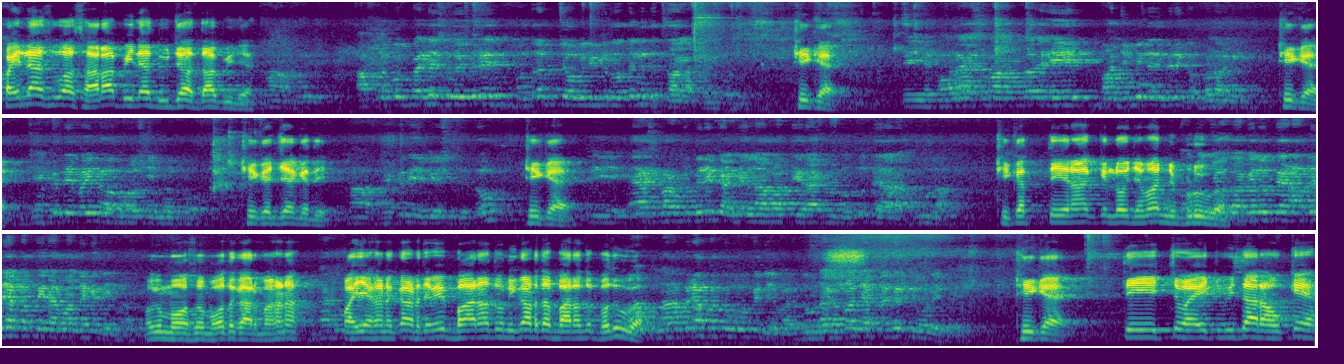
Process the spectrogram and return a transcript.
ਪਹਿਲਾ ਸੂਆ ਸਾਰਾ ਪੀ ਲਿਆ ਦੂਜਾ ਅੱਧਾ ਪੀ ਲਿਆ। ਹਾਂ ਵੀਰੇ। ਆਪਣੇ ਕੋਲ ਪਹਿਲੇ ਸੂਏ ਵੀਰੇ ਮਤਲਬ 24 ਲੀਟਰ ਦੁੱਧ ਨੇ ਦਿੱਤਾ ਆਪਣੇ ਕੋਲ। ਠੀਕ ਹੈ। ਤੇ ਹੁਣ ਇਸ ਵਕਤ ਇਹ 5 ਮਹੀਨੇ ਦੇ ਵੀਰੇ ਕੱਪੜਾ ਗਈ। ਠੀਕ ਹੈ। ਜੈਕ ਦੇ ਬਾਈ ਨਾਰਮਲ ਸੀਮਨ ਤੋਂ ਠੀਕ ਹੈ ਜੈਗ ਦੇ। ਹਾਂ ਜੈਕ ਦੇ ਏਬੀਐਸ ਦੇ ਤੋਂ। ਠੀਕ ਹੈ। ਤੇ ਇਸ ਵਕਤ ਵੀਰੇ ਕੰਡੇ ਲਾਵਾ 13 ਕਿਲੋ ਦੁੱਧ ਤਿਆਰ ਆ ਪੂਰਾ। ਠੀਕ ਹੈ 13 ਕਿਲੋ ਜਮਾ ਨਿਬੜੂਗਾ। 14 ਕਿਲੋ 13 ਵੀਰੇ ਆਪਾਂ 13 ਮੰਨ ਕੇ ਦੇਵਾਂਗੇ ਕਿਉਂਕਿ ਮੌਸਮ ਬਹੁਤ ਗਰਮ ਹੈ ਹਨਾ? ਪਾਈਆ ਖਣ ਘਟ ਜਾਵੇ 12 ਤੋਂ ਨਹੀਂ ਘਟਦਾ 12 ਤੋਂ ਵਧੂਗਾ। ਨਾ ਵੀਰੇ ਆਪਾਂ ਤੋੜ ਕੇ ਦੇਵਾਂਗੇ। ਠੀਕ ਹੈ। ਤੇ ਚਵਾਈ ਚ ਵੀ ਧਾਰਾ ਓਕੇ ਆ?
